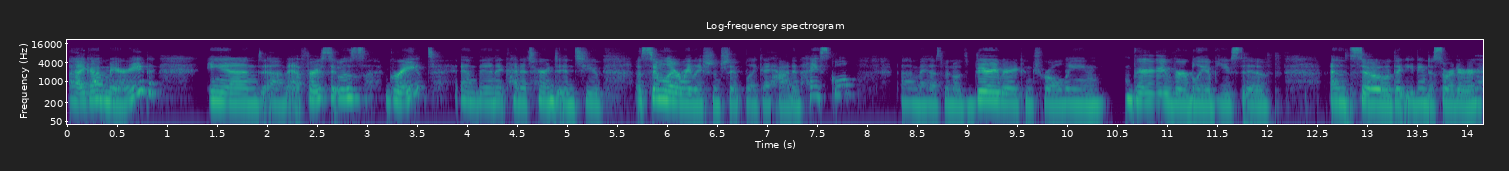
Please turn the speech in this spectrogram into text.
I got married. And um, at first it was great. And then it kind of turned into a similar relationship like I had in high school. Um, my husband was very, very controlling, very verbally abusive. And so the eating disorder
